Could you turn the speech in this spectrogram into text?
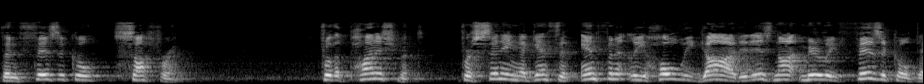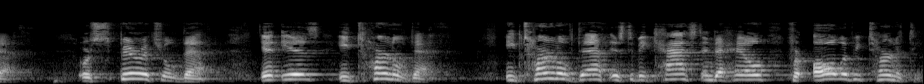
than physical suffering. For the punishment for sinning against an infinitely holy God, it is not merely physical death or spiritual death. It is eternal death. Eternal death is to be cast into hell for all of eternity.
